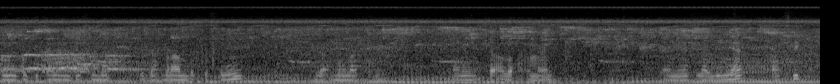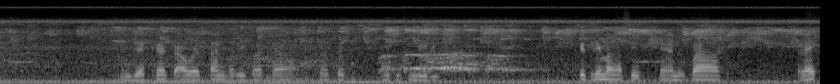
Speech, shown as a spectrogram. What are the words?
Ini ketika nanti smooth sudah merambat ke sini nggak mulat ini insya Allah aman. Dan yang selanjutnya plastik. Menjaga keawetan daripada produk itu sendiri oke terima kasih. Jangan lupa like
